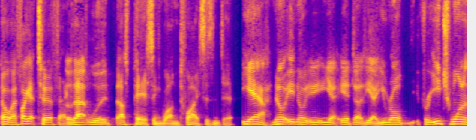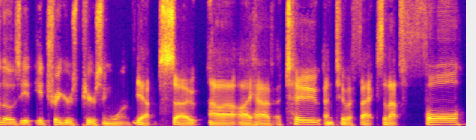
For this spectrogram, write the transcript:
Oh, if I get two effects, so that would that's piercing one twice, isn't it? Yeah, no, it, no, yeah, it does. Yeah, you roll for each one of those, it, it triggers piercing one. Yeah, so uh, I have a two and two effects, so that's four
